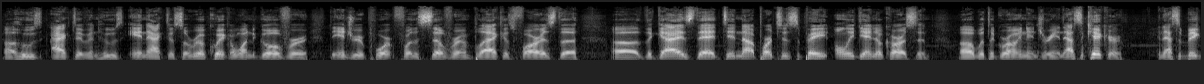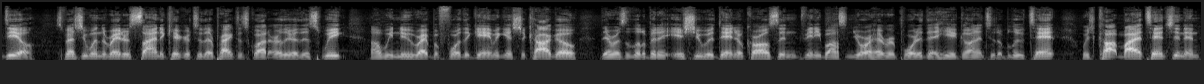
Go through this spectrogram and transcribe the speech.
uh, who's active and who's inactive. So real quick, I wanted to go over the injury report for the Silver and Black as far as the uh, the guys that did not participate. Only Daniel Carlson uh, with a groin injury, and that's a kicker, and that's a big deal. Especially when the Raiders signed a kicker to their practice squad earlier this week. Uh, we knew right before the game against Chicago there was a little bit of issue with Daniel Carlson. Vinny Bonsignore had reported that he had gone into the blue tent, which caught my attention. And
